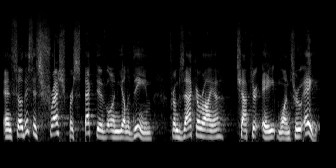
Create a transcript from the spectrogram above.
And so this is fresh perspective on Yeladim from Zechariah chapter 8, 1 through 8.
